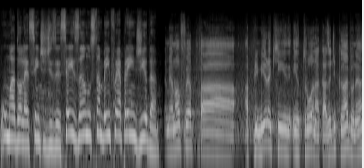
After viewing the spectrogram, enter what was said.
Uma adolescente de 16 anos também foi apreendida. A menor foi a, a, a primeira que entrou na casa de câmbio, né?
